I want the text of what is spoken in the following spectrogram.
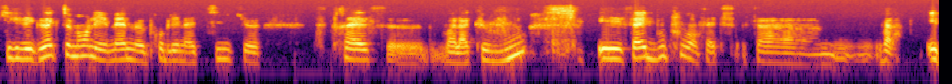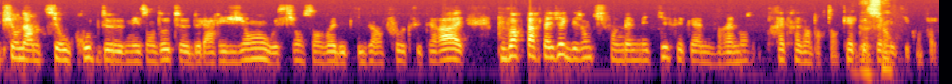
qui vivent exactement les mêmes problématiques, euh, stress, euh, voilà, que vous, et ça aide beaucoup en fait. Ça, voilà, et puis on a un petit groupe de maisons d'hôtes de la région où aussi on s'envoie des petites infos, etc. Et pouvoir partager avec des gens qui font le même métier, c'est quand même vraiment très très important, quel que soit le métier qu'on fait.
